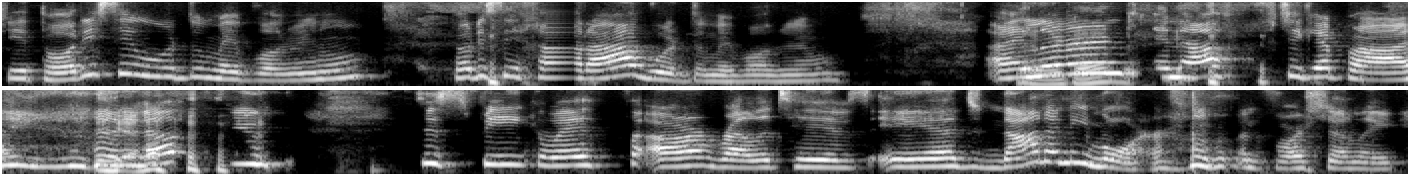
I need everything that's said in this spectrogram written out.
जी थोड़ी सी उर्दू में बोल रही हूँ थोड़ी सी खराब उर्दू में बोल रही हूँ I learned enough to get by, enough to to speak with our relatives, and not anymore, unfortunately.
